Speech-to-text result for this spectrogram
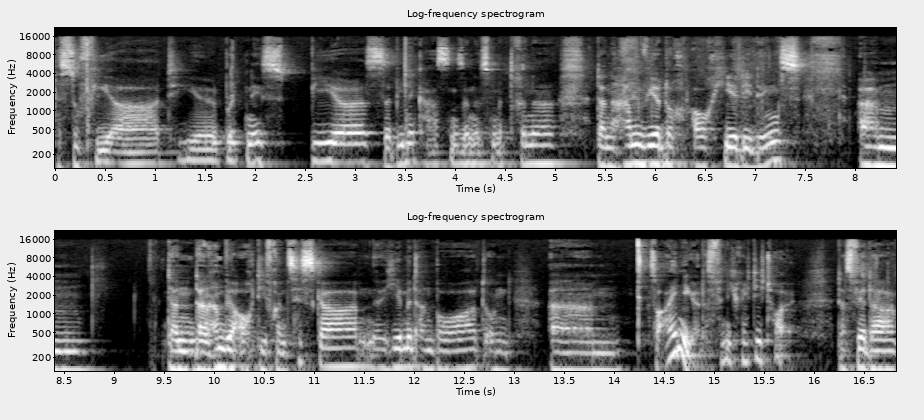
das Sophia Thiel, Britney Spears, Sabine Carstensen ist mit drin. Dann haben wir doch auch hier die Dings. Ähm, dann, dann haben wir auch die Franziska äh, hier mit an Bord und ähm, so einige. Das finde ich richtig toll, dass wir, da,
